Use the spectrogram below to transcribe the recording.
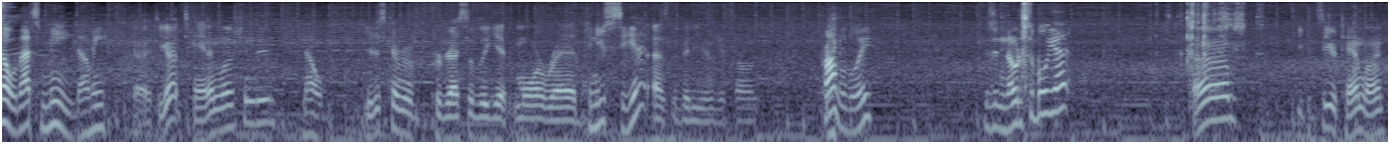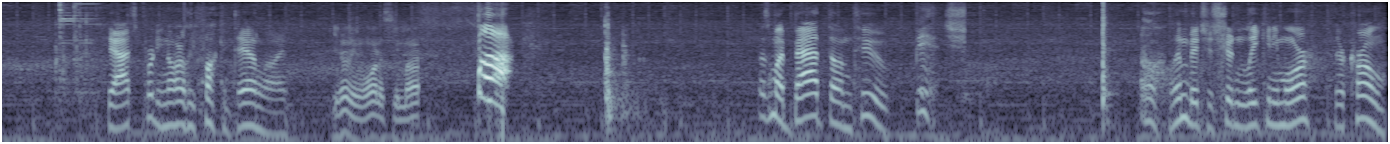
No, that's me, dummy. Okay. You got tannin lotion, dude? No. You're just gonna progressively get more red Can you see it? as the video gets on. Probably. Is it noticeable yet? Um, you can see your tan line. Yeah, it's a pretty gnarly fucking tan line. You don't even want to see mine. Fuck! That's my bad thumb too. Bitch. Oh, them bitches shouldn't leak anymore. They're chrome.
